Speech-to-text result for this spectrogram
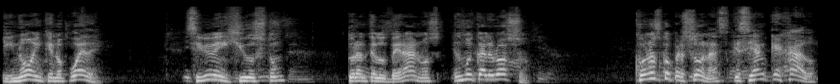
y no en qué no puede. Si vive en Houston, durante los veranos es muy caluroso. Conozco personas que se han quejado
